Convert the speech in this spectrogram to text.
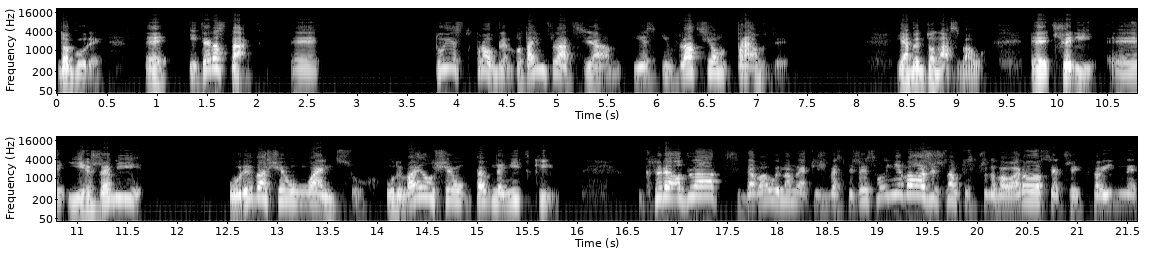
do góry. E, I teraz tak, e, tu jest problem, bo ta inflacja jest inflacją prawdy. Ja bym to nazwał. Czyli jeżeli urywa się łańcuch, urywają się pewne nitki, które od lat dawały nam jakieś bezpieczeństwo i nie waży, czy nam to sprzedawała Rosja, czy kto inny.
